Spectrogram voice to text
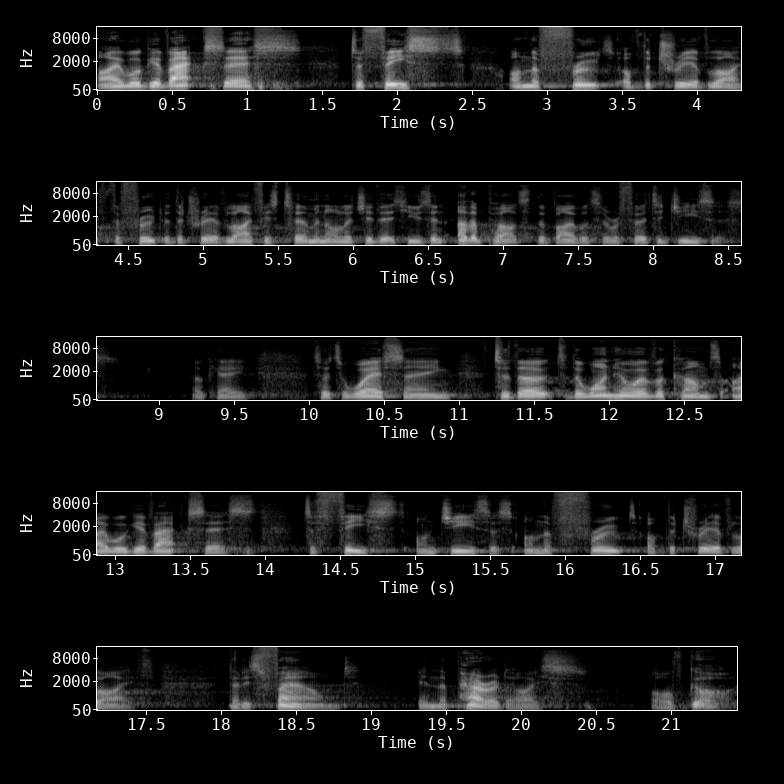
I will give access to feasts on the fruit of the tree of life. The fruit of the tree of life is terminology that's used in other parts of the Bible to refer to Jesus. Okay? So it's a way of saying, to the, to the one who overcomes, I will give access to feast on Jesus, on the fruit of the tree of life that is found in the paradise of God.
